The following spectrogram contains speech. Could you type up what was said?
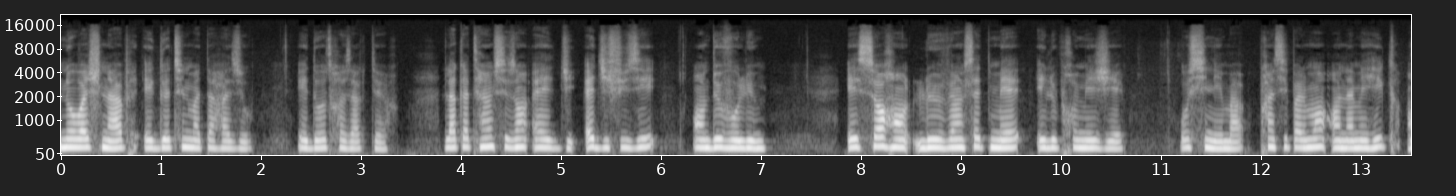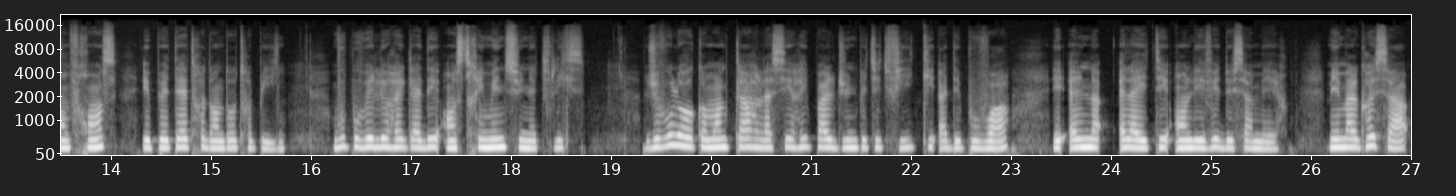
Noah Schnapp et Göttin Matarazzo et d'autres acteurs. La quatrième saison est, di- est diffusée en deux volumes et sort le 27 mai et le 1er juillet au cinéma, principalement en Amérique, en France et peut-être dans d'autres pays. Vous pouvez le regarder en streaming sur Netflix. Je vous le recommande car la série parle d'une petite fille qui a des pouvoirs et elle, a été enlevée de sa mère. Mais malgré ça,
